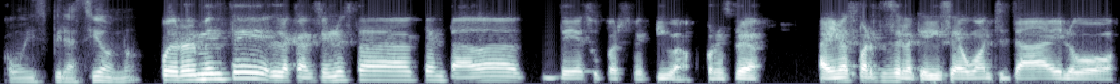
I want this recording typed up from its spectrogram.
como inspiración, ¿no? Pues realmente la canción está cantada de su perspectiva. Por ejemplo, hay unas partes en las que dice I want to die, luego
